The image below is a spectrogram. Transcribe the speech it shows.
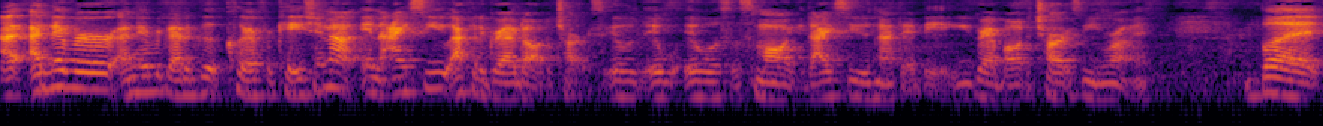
I, I, never, I never got a good clarification. I, in ICU, I could have grabbed all the charts. It was, it, it was a small, the ICU is not that big. You grab all the charts and you run. But,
